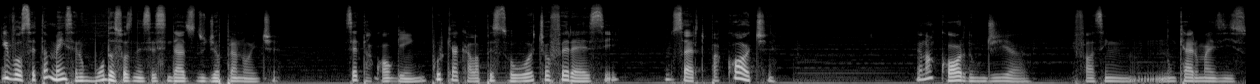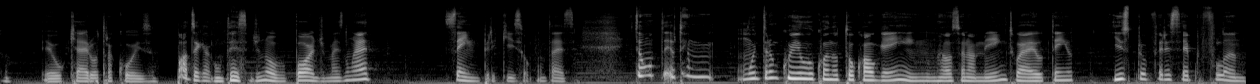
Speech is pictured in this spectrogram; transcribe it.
E você também, você não muda suas necessidades do dia pra noite. Você tá com alguém porque aquela pessoa te oferece um certo pacote. Eu não acordo um dia e falo assim, não quero mais isso. Eu quero outra coisa. Pode ser que aconteça de novo? Pode, mas não é sempre que isso acontece. Então eu tenho muito tranquilo quando eu tô com alguém num relacionamento, é eu tenho isso para oferecer pro fulano.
